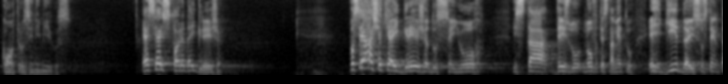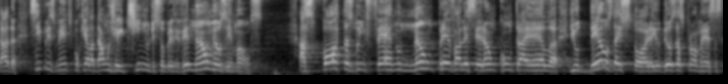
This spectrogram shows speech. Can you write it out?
contra os inimigos. Essa é a história da igreja. Você acha que a igreja do Senhor está, desde o Novo Testamento, erguida e sustentada simplesmente porque ela dá um jeitinho de sobreviver? Não, meus irmãos. As portas do inferno não prevalecerão contra ela, e o Deus da história e o Deus das promessas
